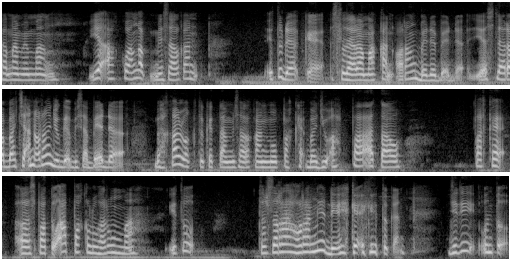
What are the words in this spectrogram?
karena memang ya aku anggap misalkan itu udah kayak selera makan orang beda-beda. Ya selera bacaan orang juga bisa beda. Bahkan waktu kita misalkan mau pakai baju apa atau pakai uh, sepatu apa keluar rumah itu terserah orangnya deh kayak gitu kan. Jadi untuk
